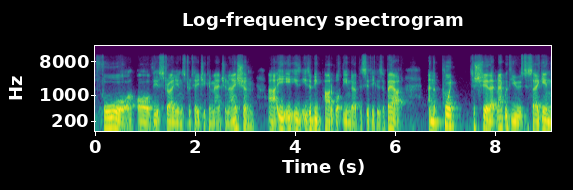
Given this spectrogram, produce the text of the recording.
fore of the Australian strategic imagination uh, is, is a big part of what the Indo-Pacific is about. And the point to share that map with you is to say again,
